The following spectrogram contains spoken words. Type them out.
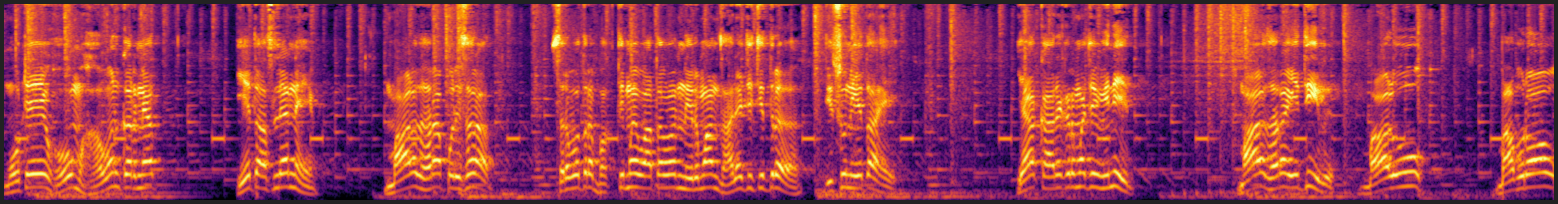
मोठे होम हवन करण्यात येत असल्याने माळझरा परिसरात सर्वत्र भक्तिमय वातावरण निर्माण झाल्याचे चित्र दिसून येत आहे. या कार्यक्रमाचे विनीत माळझरा येथील बाळू बाबुराव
